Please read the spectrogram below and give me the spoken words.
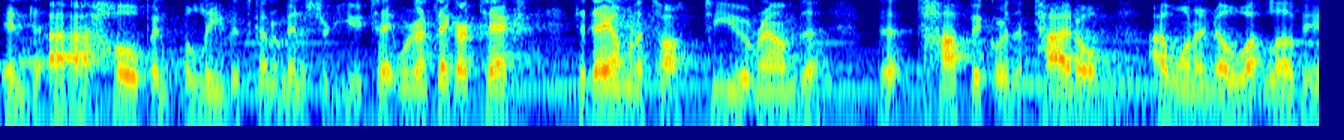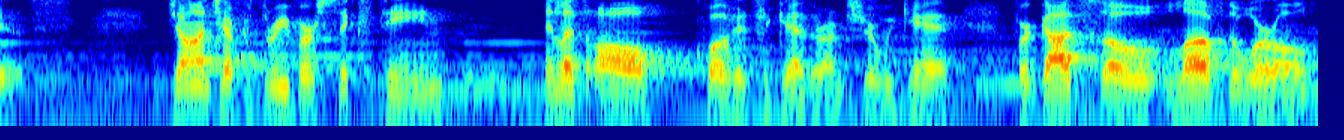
And I, I hope and believe it's going to minister to you. we're going to take our text. Today I'm going to talk to you around the, the topic or the title I want to know what love is. John chapter 3, verse 16. And let's all quote it together. I'm sure we can. For God so loved the world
